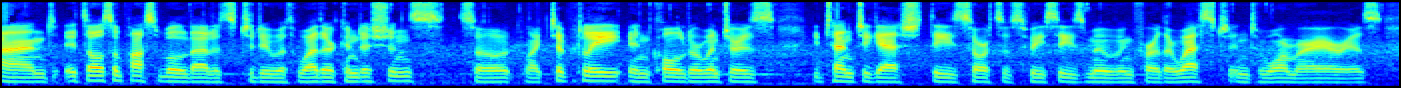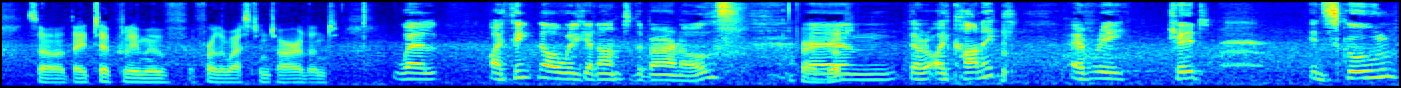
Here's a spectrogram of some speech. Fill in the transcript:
And it's also possible that it's to do with weather conditions. So, like typically in colder winters, you tend to get these sorts of species moving further west into warmer areas. So, they typically move further west into Ireland. Well, I think now we'll get on to the barn owls. Very um, They're iconic. Every kid in school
